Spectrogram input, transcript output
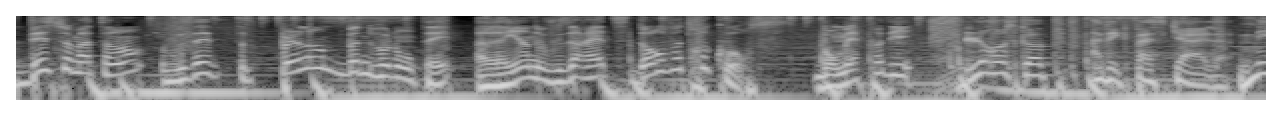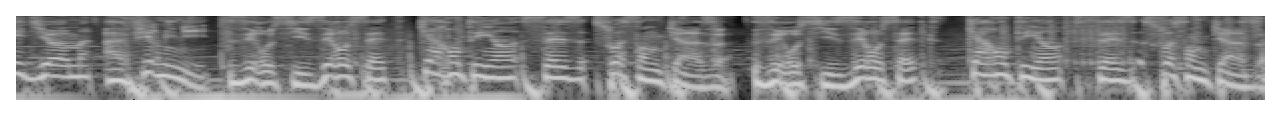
dès ce matin, vous êtes plein de bonne volonté, rien ne vous arrête dans votre course. Bon mercredi L'horoscope avec Pascal, médium à Firmini. 06 07 41 16 75. 06 07 41 16 75.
